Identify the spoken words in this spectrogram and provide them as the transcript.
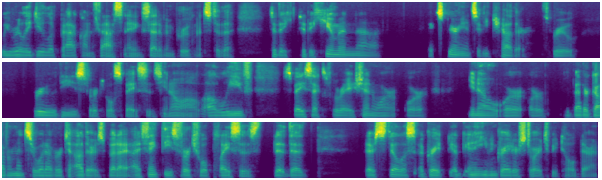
we really do look back on a fascinating set of improvements to the to the to the human uh, experience of each other through through these virtual spaces. You know, I'll, I'll leave space exploration or or you know or or better governments or whatever to others, but I, I think these virtual places the, the there's still a, a great an even greater story to be told there.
